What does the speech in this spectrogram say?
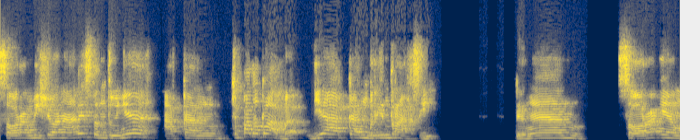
seorang misionaris tentunya akan cepat atau lambat dia akan berinteraksi dengan seorang yang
